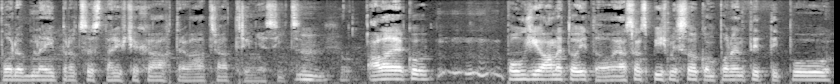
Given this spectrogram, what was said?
podobný proces tady v Čechách trvá třeba tři měsíce. Hmm. Ale jako používáme to i to. Já jsem spíš myslel komponenty typu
